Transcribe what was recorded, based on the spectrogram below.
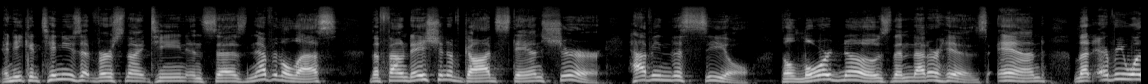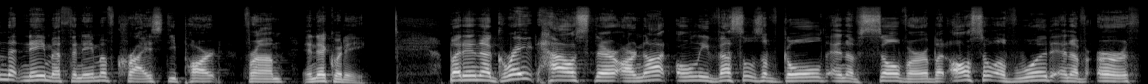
And he continues at verse 19 and says, Nevertheless, the foundation of God stands sure, having this seal. The Lord knows them that are his, and let everyone that nameth the name of Christ depart from iniquity. But in a great house there are not only vessels of gold and of silver, but also of wood and of earth,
